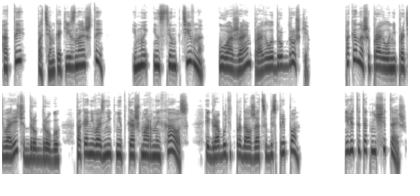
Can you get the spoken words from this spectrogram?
а ты — по тем, какие знаешь ты и мы инстинктивно уважаем правила друг дружки. Пока наши правила не противоречат друг другу, пока не возникнет кошмарный хаос, игра будет продолжаться без препон. Или ты так не считаешь?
